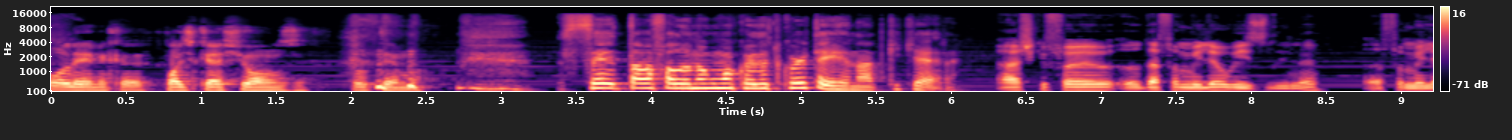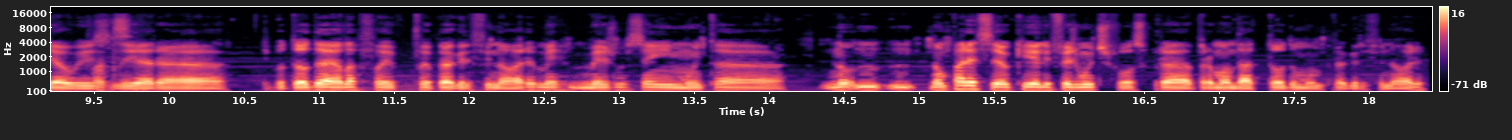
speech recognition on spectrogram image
Polêmica, podcast 11, o tema. Você tava falando alguma coisa, eu te cortei, Renato. O que que era? Acho que foi o da família Weasley, né? A família Weasley era. Tipo, toda ela foi, foi pra Grifinória, me- mesmo sem muita. Não, não- pareceu que ele fez muito esforço pra pra mandar todo mundo pra Grifinória.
